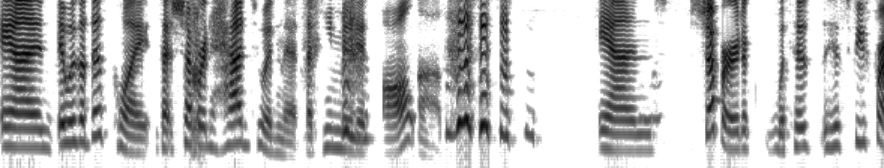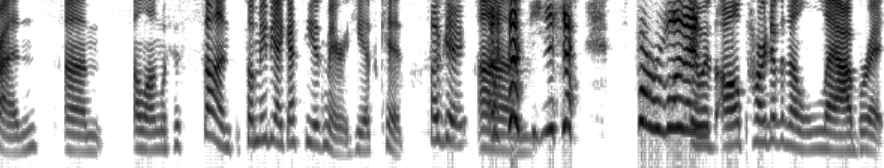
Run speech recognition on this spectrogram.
And it was at this point that Shepard had to admit that he made it all up. And Shepard, with his his few friends, um, along with his sons, so maybe I guess he is married. He has kids. okay. Um, yeah. This poor woman. it was all part of an elaborate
